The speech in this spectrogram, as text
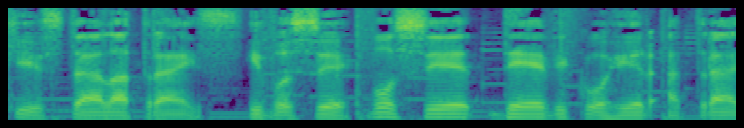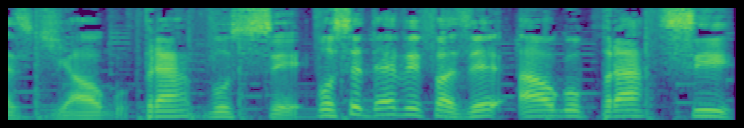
que está lá atrás. E você, você deve correr atrás de algo para você. Você deve fazer algo para si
